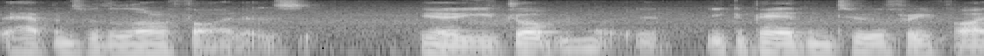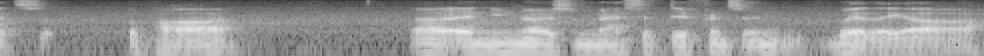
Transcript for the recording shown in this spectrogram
happens with a lot of fighters. You know, you drop, you compare them two or three fights apart, uh, and you notice a massive difference in where they are.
